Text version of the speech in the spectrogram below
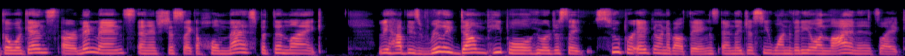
go against our amendments and it's just like a whole mess. But then, like, we have these really dumb people who are just like super ignorant about things and they just see one video online and it's like,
